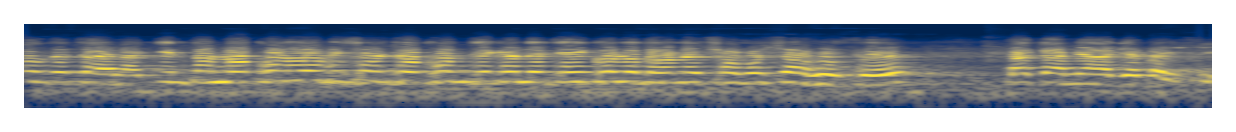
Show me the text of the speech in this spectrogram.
বলতে চায় না। কিন্তু নকল বিষয় যখন যেখানে যে কোনো ধরনের সমস্যা হয়েছে, তাকে আমি আগে পাইছি।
